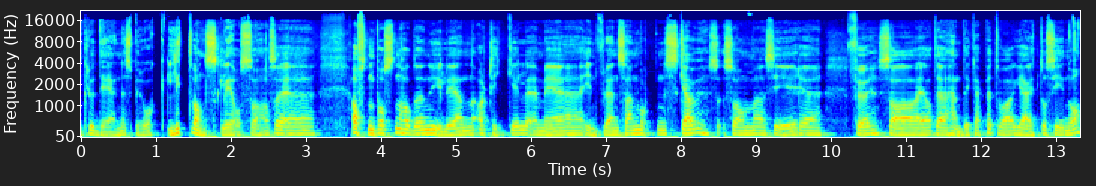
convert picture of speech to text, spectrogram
inkluderende språk litt vanskelig også. Altså, eh, Aftenposten hadde nylig en artikkel med influenseren Morten Skau som eh, sier eh, Før sa jeg at jeg er handikappet, hva er greit å si nå?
